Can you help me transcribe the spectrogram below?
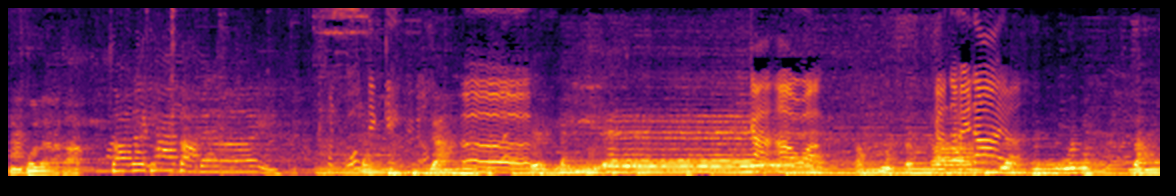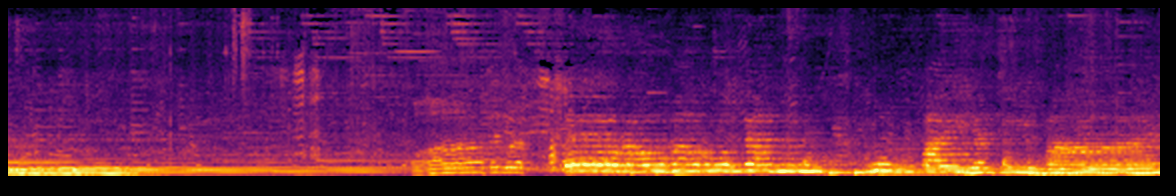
สี่คนแล้วนะครับ กะจะให้ได้อะและหัวใจอ๋อเต้นด้วยนะเอเรามารวมกันมุ่งไปยังที่หมาย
